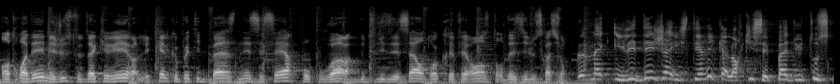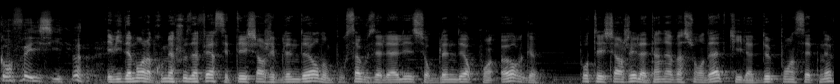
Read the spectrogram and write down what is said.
en 3D, mais juste d'acquérir les quelques petites bases nécessaires pour pouvoir utiliser ça en tant que référence dans des illustrations. Le mec, il est déjà hystérique alors qu'il sait pas du tout ce qu'on fait ici. Évidemment, la première chose à faire, c'est télécharger Blender. Donc pour ça, vous allez aller sur blender.org pour télécharger la dernière version en date qui est la 2.79.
